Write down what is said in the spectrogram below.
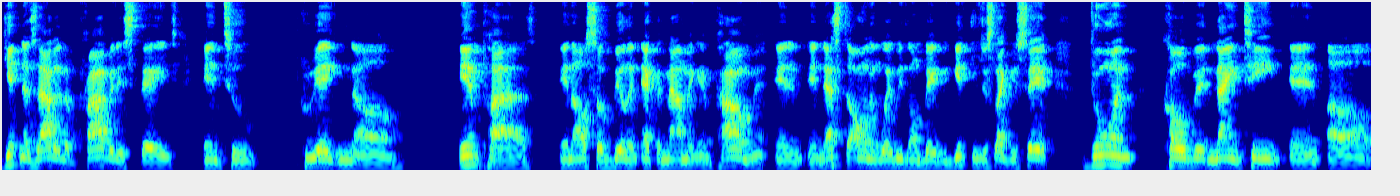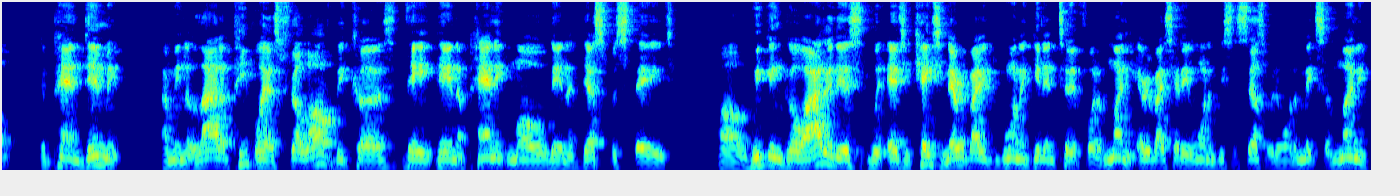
getting us out of the poverty stage into creating uh, empires and also building economic empowerment. And, and that's the only way we're going to be able to get through. Just like you said, during COVID 19 and uh, the pandemic, I mean, a lot of people has fell off because they, they're in a panic mode, they're in a desperate stage. Uh, we can go out of this with education. Everybody want to get into it for the money. Everybody said they want to be successful. They want to make some money.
